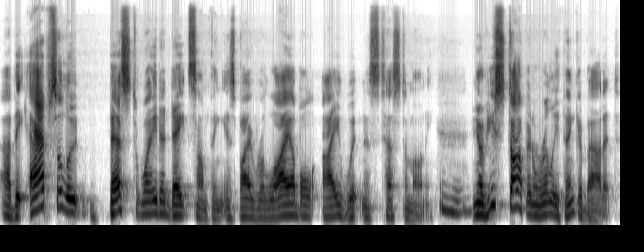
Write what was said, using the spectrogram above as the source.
Uh, the absolute best way to date something is by reliable eyewitness testimony. You know, if you stop and really think about it,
